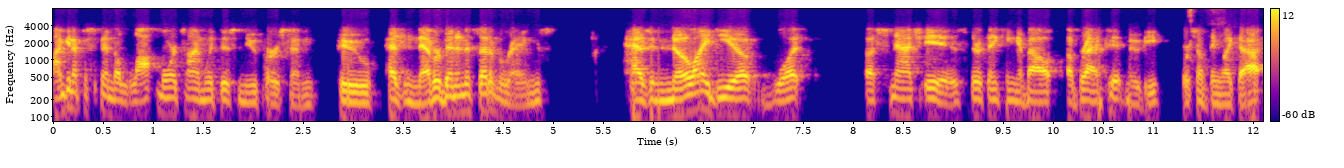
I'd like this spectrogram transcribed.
I'm going to have to spend a lot more time with this new person who has never been in a set of rings, has no idea what a snatch is, they're thinking about a Brad Pitt movie or something like that.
